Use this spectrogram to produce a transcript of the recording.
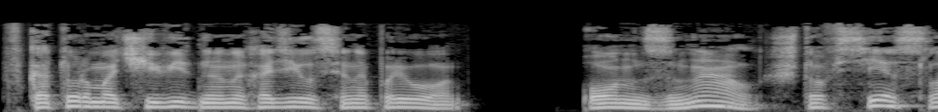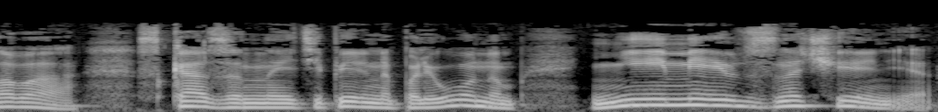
в котором, очевидно, находился Наполеон. Он знал, что все слова, сказанные теперь Наполеоном, не имеют значения,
